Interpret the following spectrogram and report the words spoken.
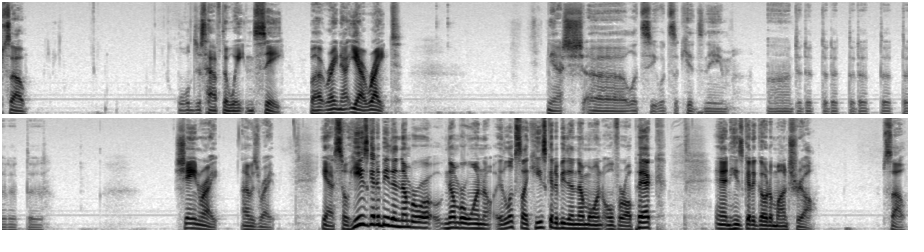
so we'll just have to wait and see. But right now, yeah, right. Yeah, uh, let's see. What's the kid's name? Shane Wright. I was right. Yeah, so he's going to be the number number one. It looks like he's going to be the number one overall pick, and he's going to go to Montreal. So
